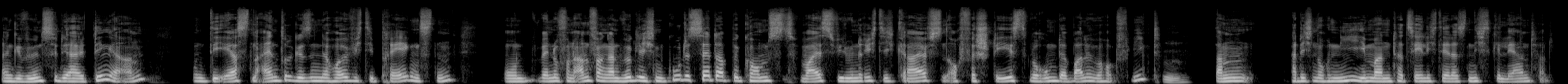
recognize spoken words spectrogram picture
dann gewöhnst du dir halt Dinge an. Und die ersten Eindrücke sind ja häufig die prägendsten. Und wenn du von Anfang an wirklich ein gutes Setup bekommst, weißt, wie du ihn richtig greifst und auch verstehst, warum der Ball überhaupt fliegt, Hm. dann hatte ich noch nie jemanden tatsächlich, der das nicht gelernt hat.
